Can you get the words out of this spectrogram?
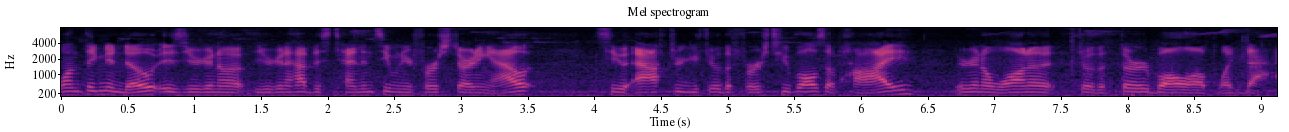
One thing to note is you're gonna you're gonna have this tendency when you're first starting out to after you throw the first two balls up high, you're gonna want to throw the third ball up like that.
